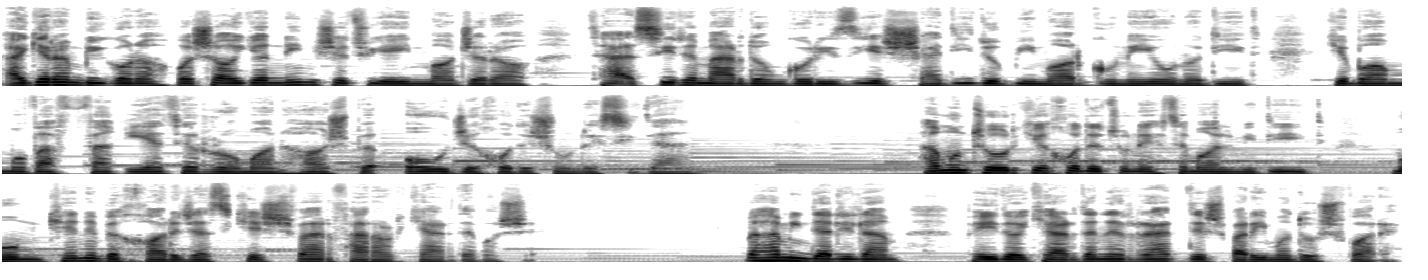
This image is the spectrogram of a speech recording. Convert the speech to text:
اگرم بیگناه باشه آیا نمیشه توی این ماجرا تأثیر مردم گریزی شدید و بیمارگونه اونو دید که با موفقیت رمانهاش به اوج خودشون رسیدن؟ همونطور که خودتون احتمال می‌دید ممکنه به خارج از کشور فرار کرده باشه. به همین دلیلم پیدا کردن ردش برای ما دشواره.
